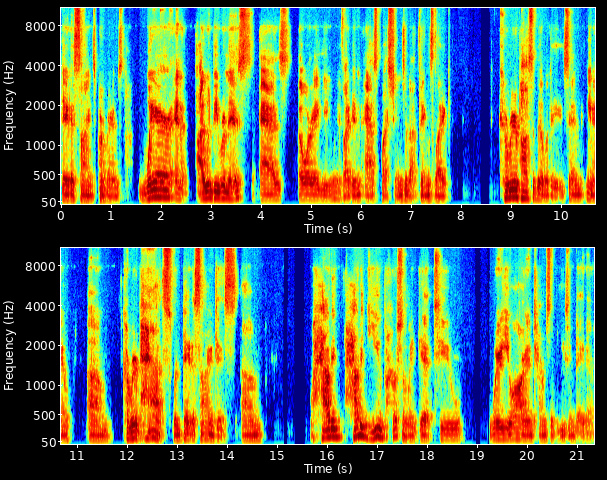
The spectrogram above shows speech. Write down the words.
data science programs where and i would be remiss as ORAU if I didn't ask questions about things like career possibilities and you know um, career paths for data scientists. Um, how did how did you personally get to where you are in terms of using data?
